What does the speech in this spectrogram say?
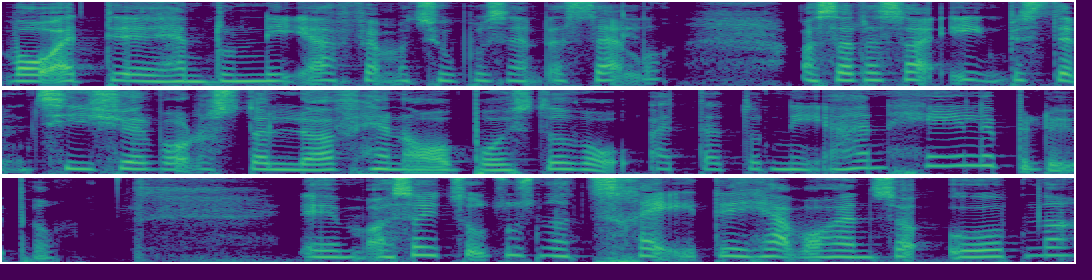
hvor at, øh, han donerer 25% af salget. Og så er der så en bestemt t-shirt, hvor der står love hen over brystet, hvor at der donerer han hele beløbet. Øhm, og så i 2003, det er her, hvor han så åbner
